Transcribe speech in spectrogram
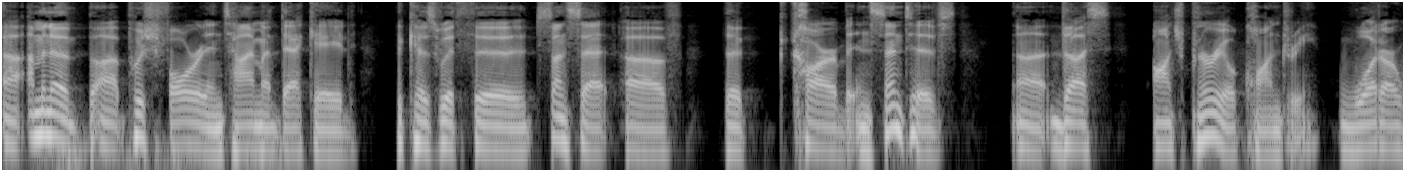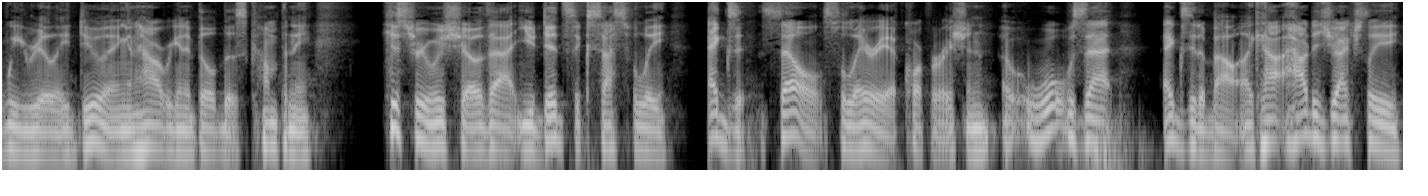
Uh, I'm going to uh, push forward in time a decade because with the sunset of the carb incentives, uh, thus entrepreneurial quandary. What are we really doing, and how are we going to build this company? History would show that you did successfully exit, sell Solectria Corporation. Uh, What was that exit about? Like, how how did you actually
